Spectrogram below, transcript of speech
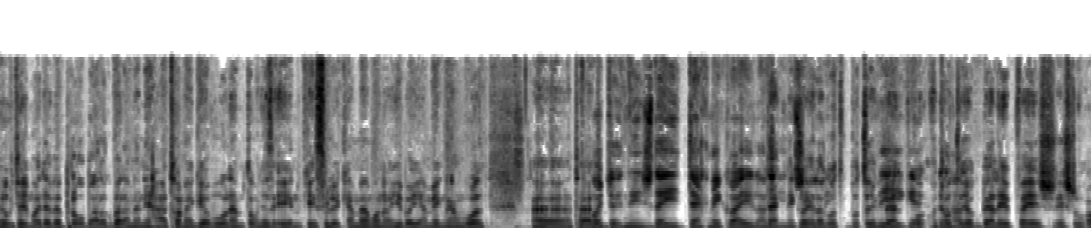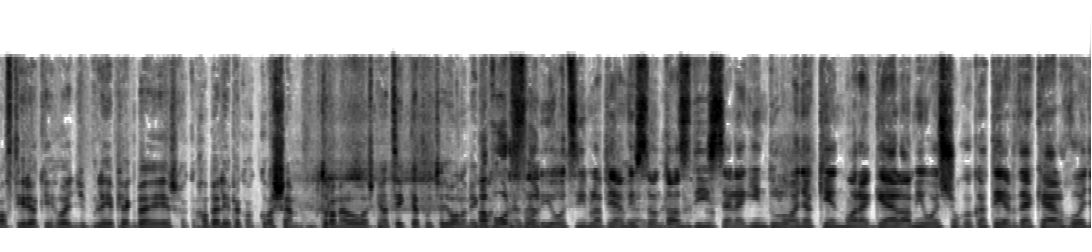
úgyhogy majd ebben próbálok belemenni, hát ha megjavul. Nem tudom, hogy az én készülékemben van a hiba, ilyen még nem volt. Tehát, hogy, hogy nincs, de így technikailag? Technikailag ott, ott, vagyok, be, hogy ott vagyok belépve, és, és azt írja ki, hogy lépjek be, és ha belépek, akkor sem tudom elolvasni a cikket, úgyhogy valami A portfólió címlapján viszont az díszeleg induló anyagként ma reggel, ami oly sokakat érdekel, hogy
